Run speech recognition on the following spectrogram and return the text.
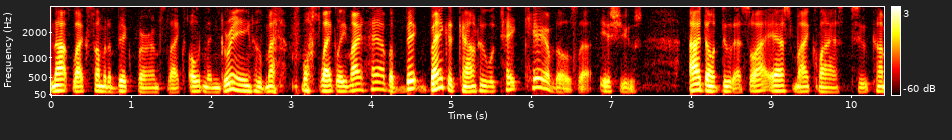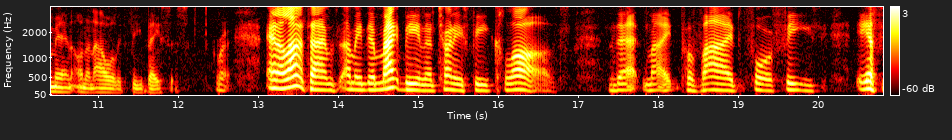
not like some of the big firms like Oden and Green, who might, most likely might have a big bank account who will take care of those uh, issues. I don't do that. So I ask my clients to come in on an hourly fee basis. Right. And a lot of times, I mean, there might be an attorney fee clause that might provide for fees if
